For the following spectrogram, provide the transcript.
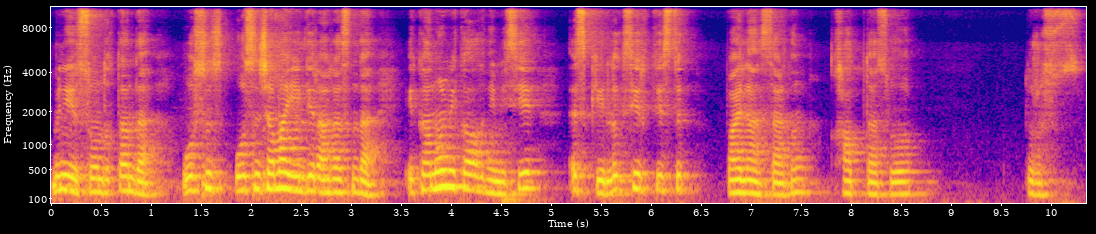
Міне сондықтан да осыншама елдер арасында экономикалық немесе іскерлік серіктестік байланыстардың қалыптасуы дұрыс.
